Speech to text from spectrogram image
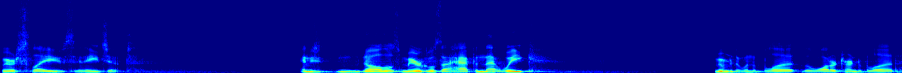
We were slaves in Egypt. And you know all those miracles that happened that week? Remember when the blood, the water turned to blood,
